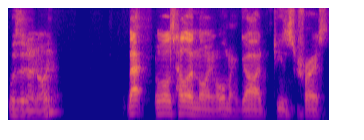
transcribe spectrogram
Was it annoying? that was hella annoying oh my god jesus christ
